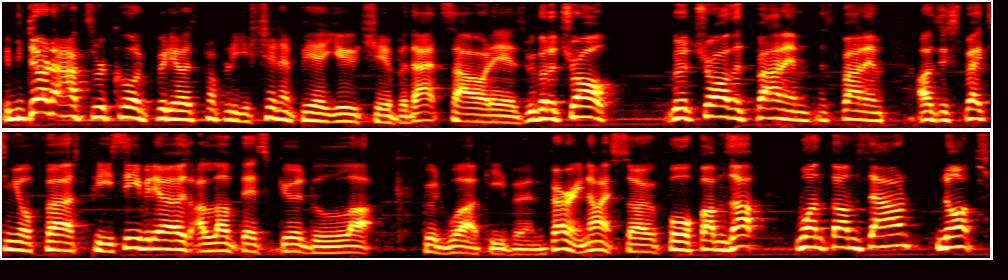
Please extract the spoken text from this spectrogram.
If you don't know how to record videos properly, you shouldn't be a YouTuber. That's how it is. We got a troll. I'm gonna try this. Ban him. Let's ban him. I was expecting your first PC videos. I love this. Good luck. Good work, even. Very nice. So, four thumbs up, one thumbs down. Not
